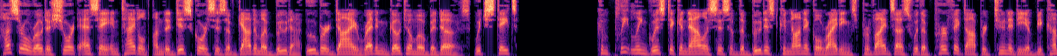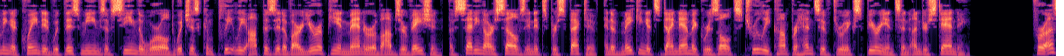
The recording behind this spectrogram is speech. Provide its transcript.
Husserl wrote a short essay entitled On the Discourses of Gautama Buddha Uber die Reden Gotamo which states, Complete linguistic analysis of the Buddhist canonical writings provides us with a perfect opportunity of becoming acquainted with this means of seeing the world which is completely opposite of our European manner of observation, of setting ourselves in its perspective, and of making its dynamic results truly comprehensive through experience and understanding. For us,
